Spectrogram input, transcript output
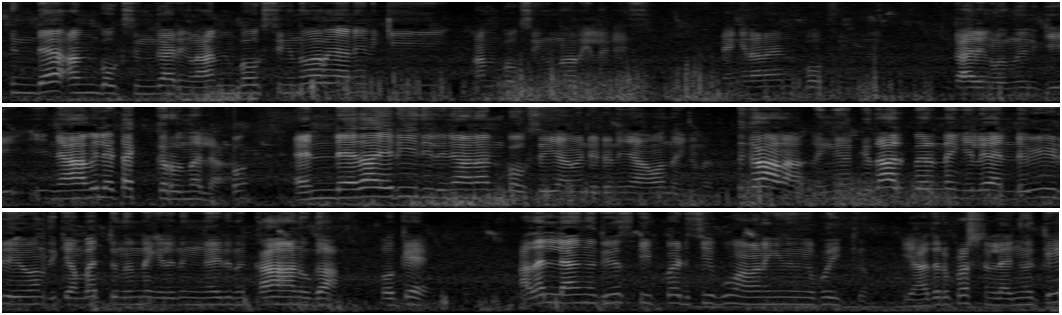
ഇതിന്റെ അൺബോക്സിങ് കാര്യങ്ങൾ. അൺബോക്സിംഗ് എന്ന് പറയാൻ എനിക്ക് അൺബോക്സിംഗ് ഒന്നും അറിയില്ല ഗൈസ് എങ്ങനെയാണ് അൺബോക്സിങ് കാര്യങ്ങളൊന്നും എനിക്ക് ഞാൻ വലിയ ടെക്കറൊന്നുമല്ല അപ്പോൾ എന്റെതായ രീതിയിൽ ഞാൻ അൺബോക്സ് ചെയ്യാൻ വേണ്ടിയിട്ടാണ് ഞാൻ വന്നിരിക്കുന്നത് ഇത് കാണാം. നിങ്ങൾക്ക് താല്പര്യം ഉണ്ടെങ്കിൽ എന്റെ വീഡിയോ വന്നിക്കാൻ പറ്റുന്നുണ്ടെങ്കിൽ നിങ്ങൾ ഇരുന്ന് കാണുക. ഓക്കെ അതല്ല നിങ്ങൾക്ക് സ്കിപ്പ് അടിച്ച് പോവാണെങ്കിൽ നിങ്ങൾ പോയിക്കോ. യാതൊരു പ്രശ്നമില്ല. നിങ്ങൾക്ക്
